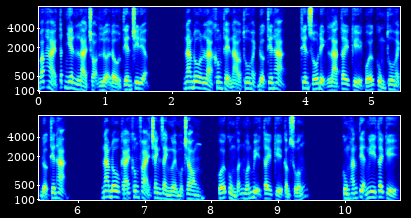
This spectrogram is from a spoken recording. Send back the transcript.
Bắc hải tất nhiên là chọn lựa đầu tiên tri địa nam đô là không thể nào thu hoạch được thiên hạ, thiên số định là tây kỳ cuối cùng thu hoạch được thiên hạ. Nam đô cái không phải tranh giành người một trong, cuối cùng vẫn muốn bị tây kỳ cầm xuống. Cùng hắn tiện nghi tây kỳ,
